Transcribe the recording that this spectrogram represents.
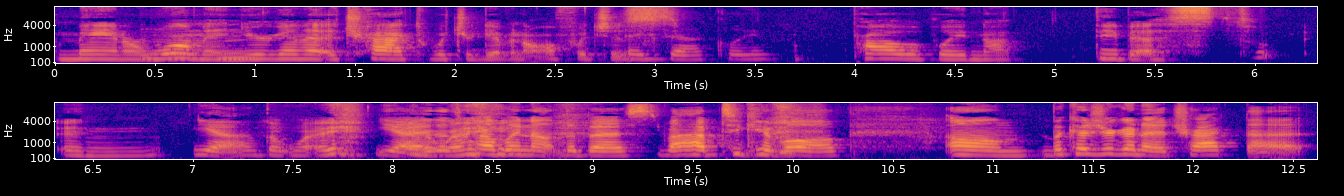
man or woman Mhm. you're gonna attract what you're giving off which is exactly probably not the best in yeah the way. yeah that's way. probably not the best vibe to give off um because you're gonna attract that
